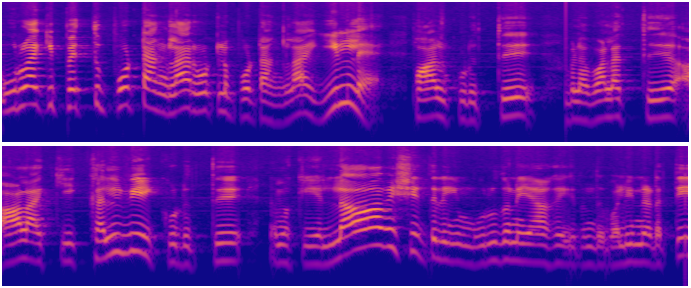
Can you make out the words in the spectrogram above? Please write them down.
உருவாக்கி பெத்து போட்டாங்களா? ரோட்டில் போட்டாங்களா? இல்லை. பால் கொடுத்து நம்மளை வளர்த்து ஆளாக்கி கல்வியை கொடுத்து நமக்கு எல்லா விஷயத்துலேயும் உறுதுணையாக இருந்து வழிநடத்தி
